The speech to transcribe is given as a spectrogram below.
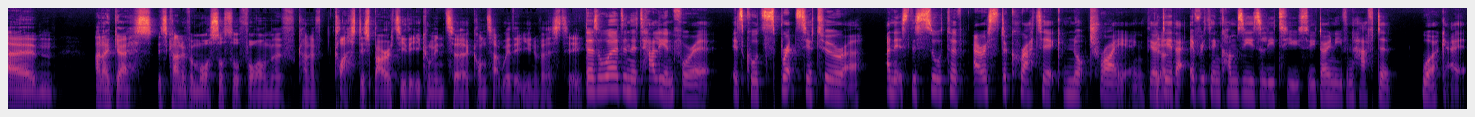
Um, and I guess it's kind of a more subtle form of kind of class disparity that you come into contact with at university. There's a word in Italian for it. It's called sprezzatura. And it's this sort of aristocratic not trying. The idea Yeah. that everything comes easily to you, so you don't even have to work at it.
